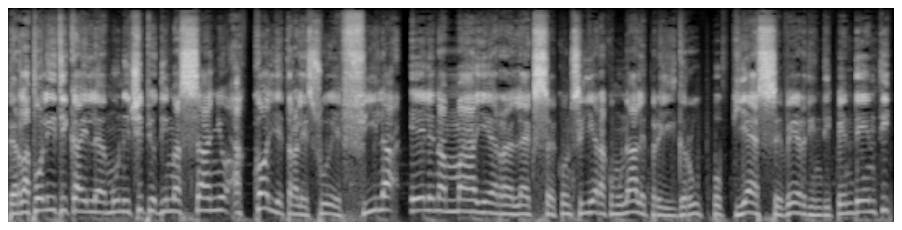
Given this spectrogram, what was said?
Per la politica il municipio di Massagno accoglie tra le sue fila Elena Mayer, l'ex consigliera comunale per il gruppo PS Verdi Indipendenti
